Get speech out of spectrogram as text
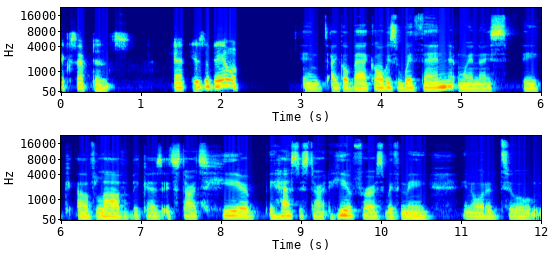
acceptance and is available. And I go back always within when I speak of love because it starts here. It has to start here first with me in order to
